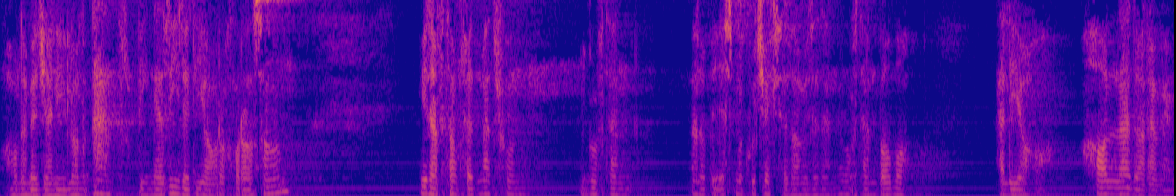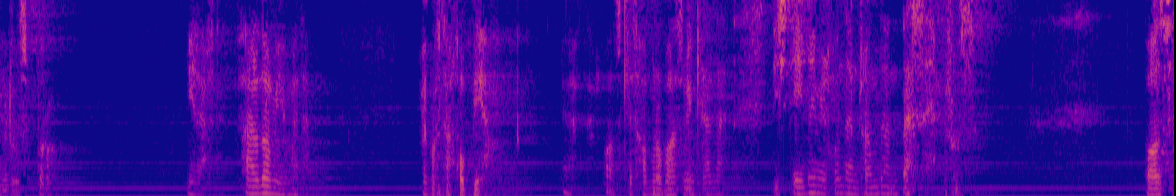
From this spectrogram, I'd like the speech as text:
عالم جلیل القدر بی نظیر دیار خراسان. می‌رفتم خدمتشون می‌گفتن منو به اسم کوچک صدا می‌زدن می‌گفتن بابا علی آقا حال ندارم امروز برو. می‌رفتم. فردا میومدم می‌گفتن خب بیا. می‌رفتم. باز کتاب رو باز می‌کردن. 20 دقیقه میخوندم بودن بس امروز. باز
